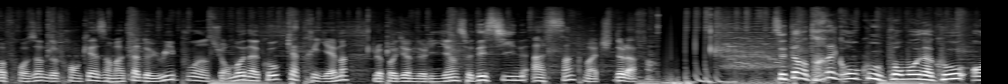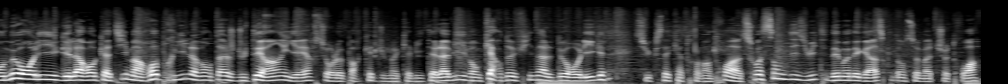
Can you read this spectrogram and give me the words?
offre aux hommes de Francaise un matelas de 8 points sur Monaco, 4 Le podium de Ligue 1 se dessine à 5 matchs de la fin. C'est un très gros coup pour Monaco en Euroleague. La Roca Team a repris l'avantage du terrain hier sur le parquet du Maccabi Tel Aviv en quart de finale d'Euroleague. Succès 83 à 78 des Monégasques dans ce match 3.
